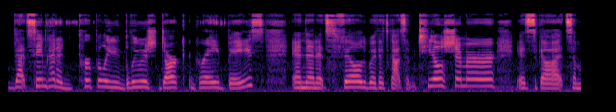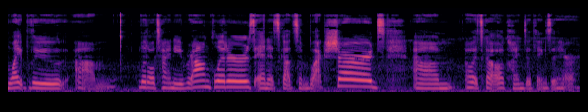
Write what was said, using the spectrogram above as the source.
that same kind of purpley bluish dark gray base and then it's filled with it's got some teal shimmer it's got some light blue um, little tiny round glitters and it's got some black shards um, oh it's got all kinds of things in here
